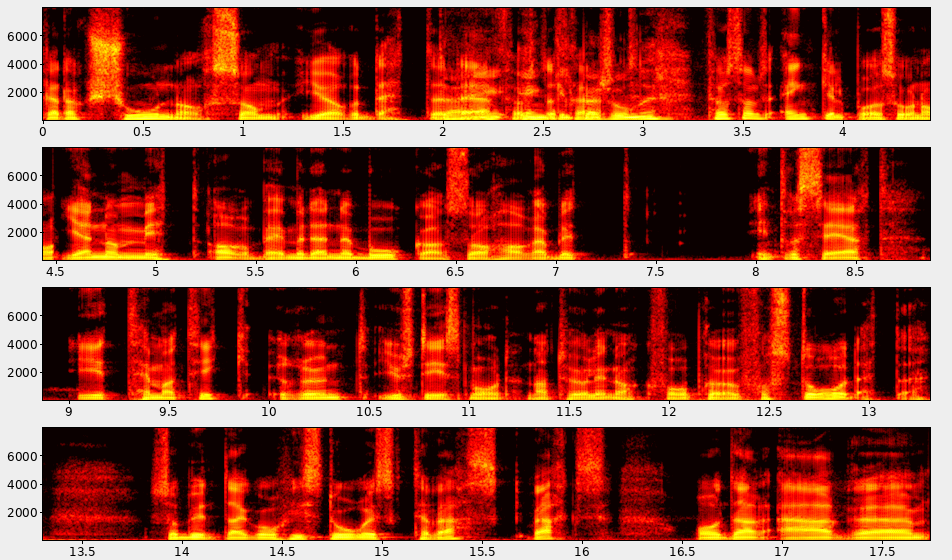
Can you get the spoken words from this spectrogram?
redaksjoner som gjør dette. Det er, det er enkeltpersoner? Først og fremst enkeltpersoner. Gjennom mitt arbeid med denne boka så har jeg blitt interessert i tematikk rundt justismord, naturlig nok, for å prøve å forstå dette. Så begynte jeg å gå historisk til verks, og der er eh,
